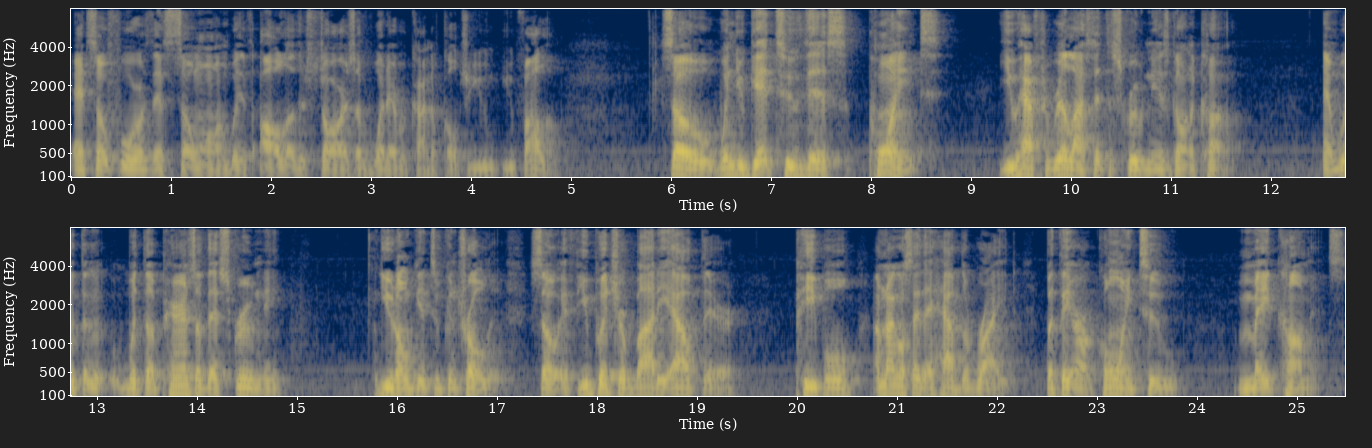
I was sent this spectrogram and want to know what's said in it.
and so forth and so on with all other stars of whatever kind of culture you you follow. So when you get to this point, you have to realize that the scrutiny is going to come, and with the with the appearance of that scrutiny, you don't get to control it. So if you put your body out there, people, I'm not going to say they have the right, but they are going to make comments.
